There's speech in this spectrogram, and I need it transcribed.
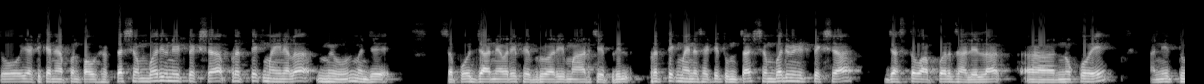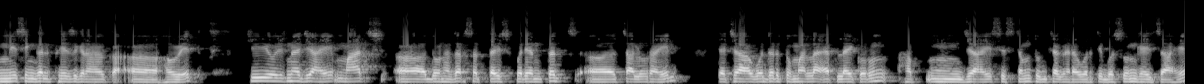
तो या ठिकाणी आपण पाहू शकता. शंभर युनिटपेक्षा प्रत्येक महिन्याला मिळून म्हणजे सपोज जानेवारी फेब्रुवारी मार्च एप्रिल प्रत्येक महिन्यासाठी तुमचा शंभर युनिटपेक्षा जास्त वापर झालेला नको आहे. आणि तुम्ही सिंगल फेज ग्राहक हवेत. ही योजना जी आहे मार्च दोन हजार सत्तावीस पर्यंतच चालू राहील. त्याच्या अगोदर तुम्हाला अप्लाय करून हा जे आहे सिस्टम तुमच्या घरावरती बसवून घ्यायचा आहे.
